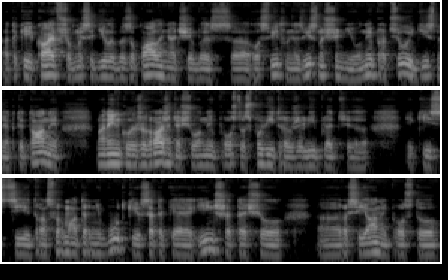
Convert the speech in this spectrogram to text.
е, такий кайф, щоб ми сиділи без опалення чи без е, освітлення. Звісно, що ні. Вони працюють дійсно як титани. У мене інколи вже враження, що вони просто з повітря вже ліплять якісь ці трансформаторні будки і все таке інше, те, що росіяни просто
